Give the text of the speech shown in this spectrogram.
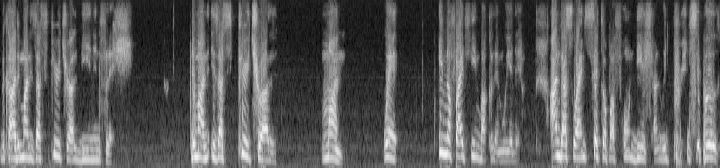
Because the man is a spiritual being in flesh. The man is a spiritual man where him no fight him buckle them way there. And that's why I'm set up a foundation with principles.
